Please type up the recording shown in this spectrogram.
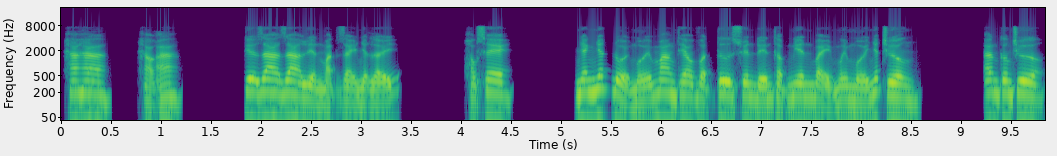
Ha ha, hảo a. Kia ra ra liền mặt dày nhận lấy. Học xe. Nhanh nhất đổi mới mang theo vật tư xuyên đến thập niên 70 mới nhất trương. Ăn cơm trưa,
